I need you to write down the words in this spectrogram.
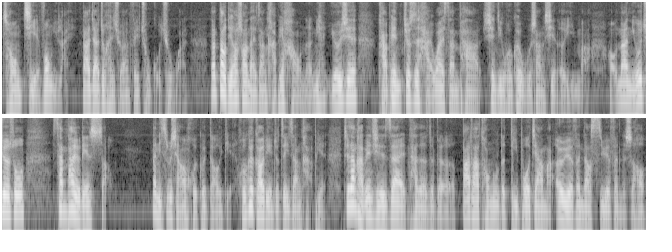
从解封以来，大家就很喜欢飞出国去玩。那到底要刷哪一张卡片好呢？你有一些卡片就是海外三趴现金回馈无上限而已嘛。好，那你会觉得说三趴有点少，那你是不是想要回馈高一点？回馈高一点就这一张卡片。这张卡片其实在它的这个八大通路的第一波加码，二月份到四月份的时候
